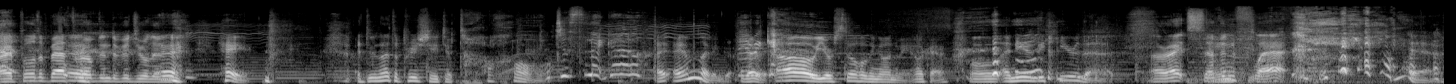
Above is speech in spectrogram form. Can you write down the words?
All right, pull the bathrobed individual in. Eh, hey, I do not appreciate your tone. Just let go. I, I am letting go. There we go. Oh, you're still holding on to me. Okay. Well, I needed to hear that. All right, seven flat. Yeah.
